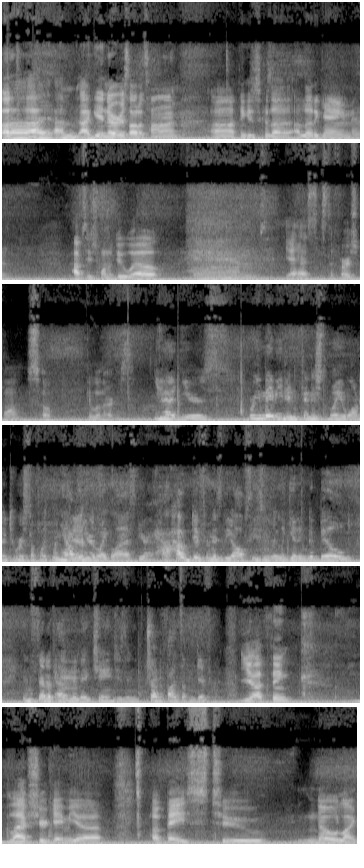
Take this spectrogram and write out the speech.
Uh, I I'm, i get nervous all the time. Uh, I think it's just because I, I love the game and obviously just want to do well. And yeah, it's, it's the first one, so I get a little nervous. You had years where you maybe didn't finish the way you wanted to or stuff like when you have yeah. a year like last year how, how different is the offseason really getting to build instead of having mm. to make changes and trying to find something different yeah i think last year gave me a, a base to know like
